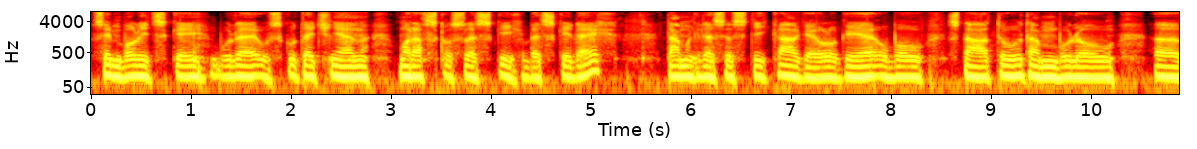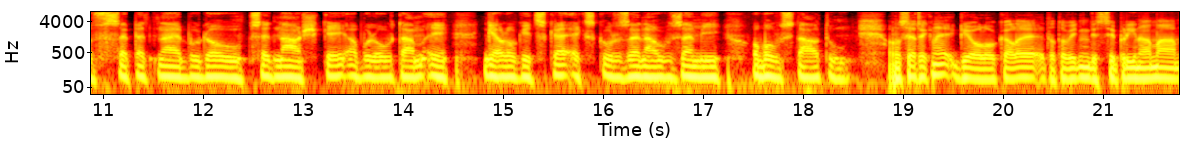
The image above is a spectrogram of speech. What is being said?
symbolicky bude uskutečněn v Moravskosleských Beskydech tam, kde se stýká geologie obou států, tam budou eh, v Sepetné budou přednášky a budou tam i geologické exkurze na území obou států. Ono se řekne geolog, ale tato vědní disciplína má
